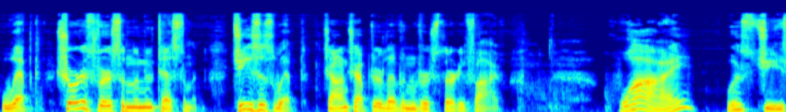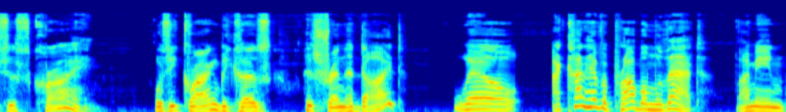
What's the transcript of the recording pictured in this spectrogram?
wept. Shortest verse in the New Testament. Jesus wept. John chapter 11, verse 35. Why was Jesus crying? Was he crying because his friend had died? Well, I kind of have a problem with that. I mean,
